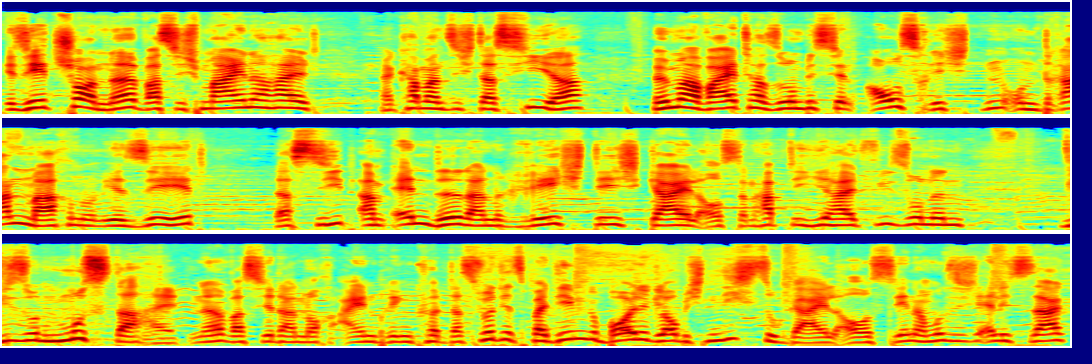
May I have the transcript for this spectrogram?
Ihr seht schon, ne, was ich meine halt. Dann kann man sich das hier immer weiter so ein bisschen ausrichten und dran machen. Und ihr seht, das sieht am Ende dann richtig geil aus. Dann habt ihr hier halt wie so einen wie so ein Muster halt, ne, was ihr dann noch einbringen könnt. Das wird jetzt bei dem Gebäude, glaube ich, nicht so geil aussehen. Da muss ich ehrlich sagen,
